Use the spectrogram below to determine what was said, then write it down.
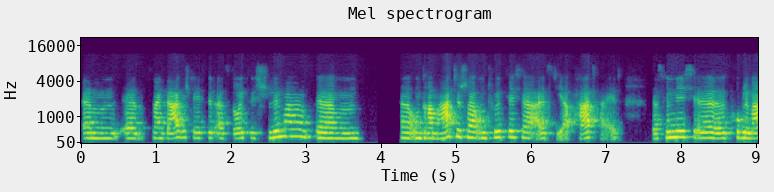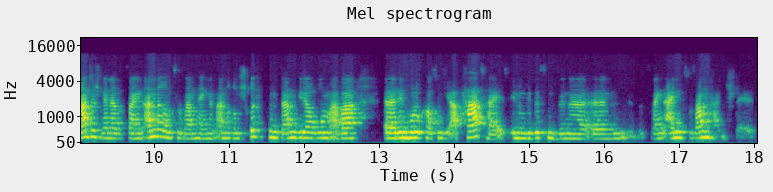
ähm, äh, sozusagen dargestellt wird als deutlich schlimmer ähm, äh, und dramatischer und tödlicher als die Apartheid. Das finde ich äh, problematisch, wenn er sozusagen in anderen Zusammenhängen, in anderen Schriften dann wiederum aber äh, den Holocaust und die Apartheid in einem gewissen Sinne äh, sozusagen in einem Zusammenhang stellt.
